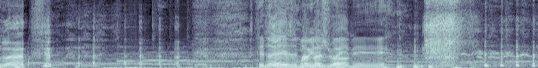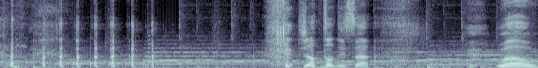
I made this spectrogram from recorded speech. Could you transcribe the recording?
Ouais. Peut-être le j'ai micro, il a pas aimé. J'ai entendu ça. Waouh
